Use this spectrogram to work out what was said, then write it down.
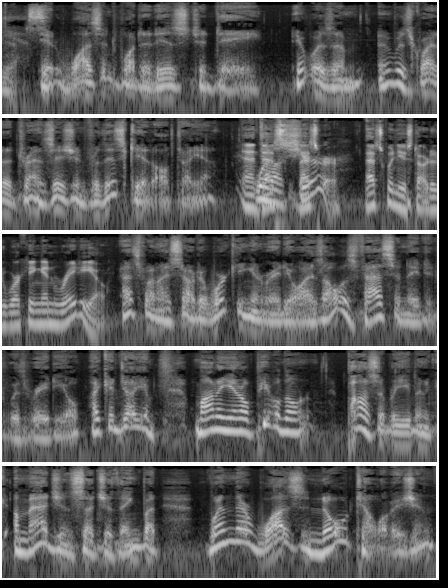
Yes. It wasn't what it is today. It was um it was quite a transition for this kid, I'll tell you. And well, that's, sure. That's, that's when you started working in radio. That's when I started working in radio. I was always fascinated with radio. I can tell you, Monty, you know, people don't possibly even imagine such a thing, but when there was no television,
